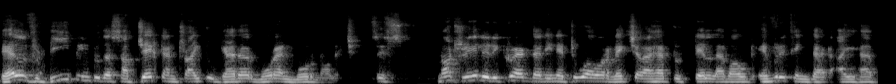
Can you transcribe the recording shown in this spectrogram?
delve deep into the subject and try to gather more and more knowledge. So it's not really required that in a two hour lecture, I have to tell about everything that I have,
